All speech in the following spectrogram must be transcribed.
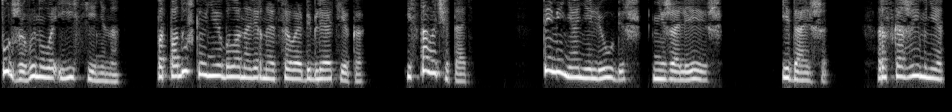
тут же вынула и Есенина. Под подушкой у нее была, наверное, целая библиотека. И стала читать. «Ты меня не любишь, не жалеешь». И дальше. «Расскажи мне,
